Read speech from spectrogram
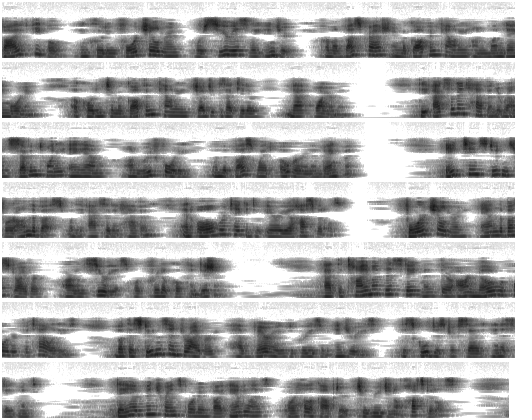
Five people, including four children, were seriously injured from a bus crash in Magoffin County on Monday morning, according to Magoffin County Judge Executive Matt Wireman. The accident happened around 7:20 a.m. on Route 40 when the bus went over an embankment. 18 students were on the bus when the accident happened, and all were taken to area hospitals. Four children and the bus driver are in serious or critical condition. At the time of this statement, there are no reported fatalities, but the students and driver have varying degrees of injuries, the school district said in a statement. They have been transported by ambulance or helicopter to regional hospitals.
